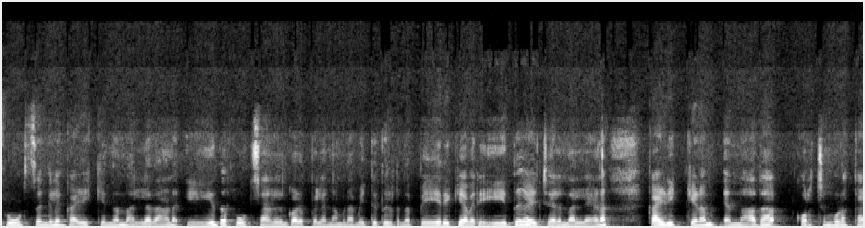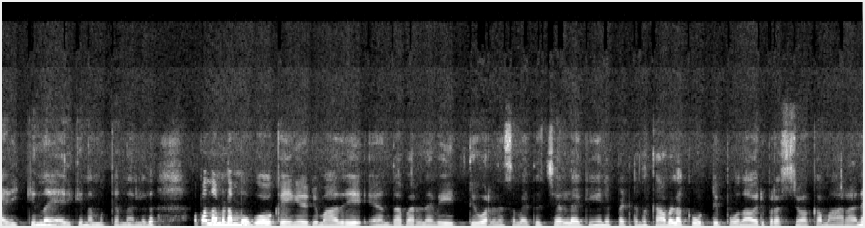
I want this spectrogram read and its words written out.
ഫ്രൂട്ട്സ് എങ്കിലും കഴിക്കുന്നത് നല്ലതാണ്. ഏത് ഫ്രൂട്ട്സ് ആണെങ്കിലും കുഴപ്പമില്ല. നമ്മുടെ മുറ്റത്ത് കിട്ടുന്ന പേരയ്ക്ക് അവർ ഏത് കഴിച്ചാലും നല്ലതാണ്. കഴിക്കണം എന്നാൽ അതാ കുറച്ചും കൂടെ കഴിക്കുന്നതായിരിക്കും നമുക്ക് നല്ലത്. അപ്പോൾ നമ്മുടെ മുഖമൊക്കെ ഇങ്ങനെ ഒരുമാതിരി എന്താ പറയുന്നത് വെയിറ്റ് കുറയുന്ന സമയത്ത് ചെള്ളൊക്കെ ഇങ്ങനെ പെട്ടെന്ന് കവളൊക്കെ ഒട്ടിപ്പോകുന്ന ആ ഒരു പ്രശ്നമൊക്കെ മാറാൻ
